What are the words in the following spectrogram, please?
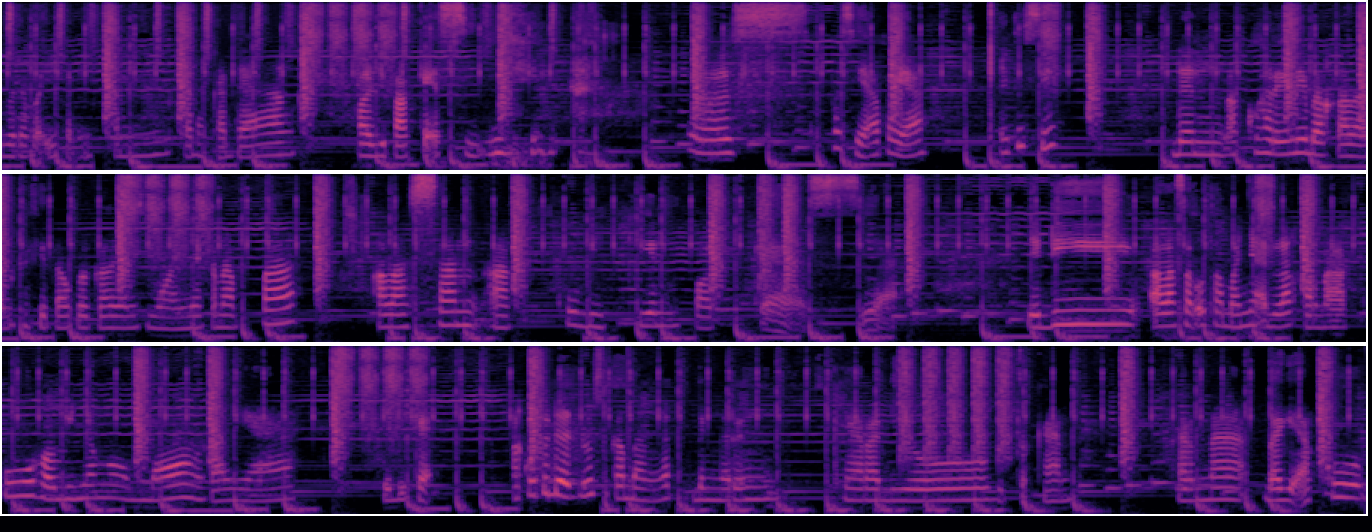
beberapa event-event kadang-kadang kalau dipakai sih. Terus apa sih apa ya? Itu sih. Dan aku hari ini bakalan kasih tahu ke kalian semuanya kenapa alasan aku bikin podcast ya. Jadi alasan utamanya adalah karena aku hobinya ngomong kali ya. Jadi kayak aku tuh dari dulu suka banget dengerin kayak radio gitu kan karena bagi aku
